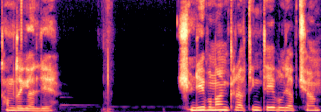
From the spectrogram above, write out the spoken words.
Tam da geldi. Şimdi bundan crafting table yapacağım.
